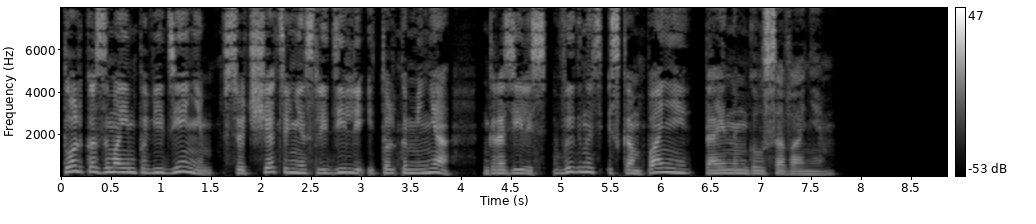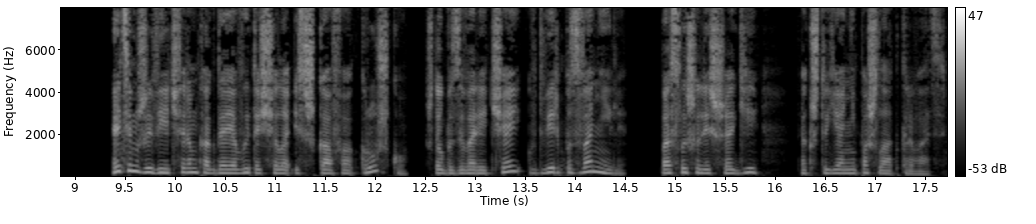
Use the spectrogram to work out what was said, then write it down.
Только за моим поведением все тщательнее следили и только меня грозились выгнать из компании тайным голосованием. Этим же вечером, когда я вытащила из шкафа кружку, чтобы заварить чай, в дверь позвонили. Послышались шаги, так что я не пошла открывать.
